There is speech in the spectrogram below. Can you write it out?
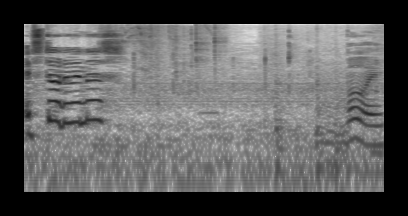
It's still doing this? Boy.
